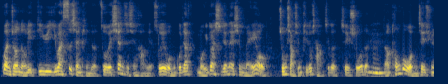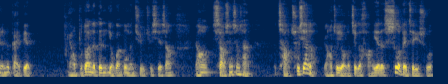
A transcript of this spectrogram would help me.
灌装能力低于一万四千瓶的作为限制性行业，所以我们国家某一段时间内是没有中小型啤酒厂这个这一说的。嗯，然后通过我们这群人的改变，然后不断的跟有关部门去去协商，然后小型生产厂出现了，然后就有了这个行业的设备这一说。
